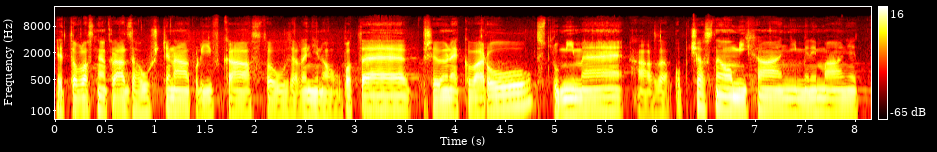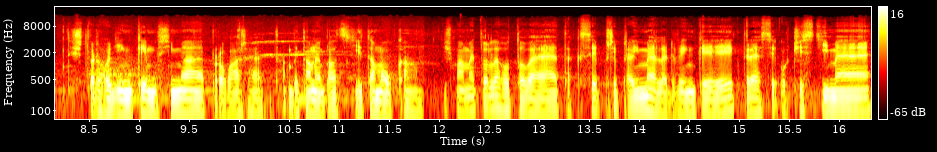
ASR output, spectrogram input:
Je to vlastně akorát zahuštěná polívka s tou zeleninou. Poté přijeme k varu, stlumíme a za občasného míchání minimálně čtvrt hodinky musíme provařet, aby tam nebyla cítit ta mouka. Když máme tohle hotové, tak si připravíme ledvinky, které si očistíme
